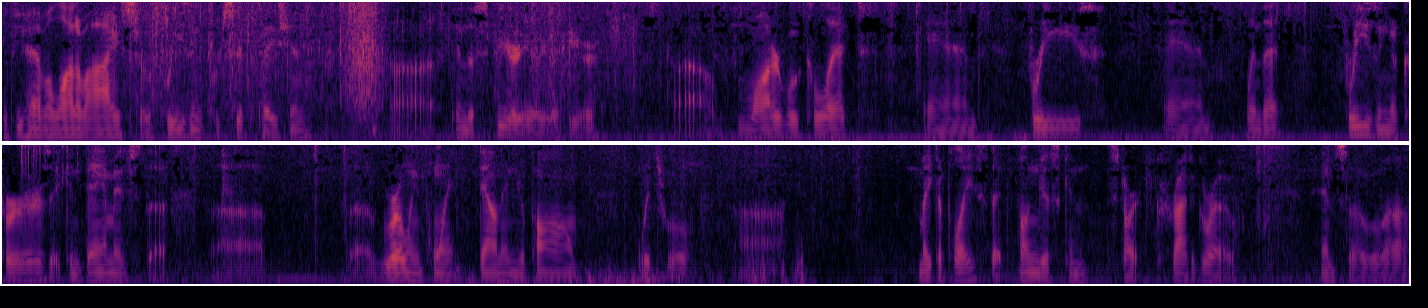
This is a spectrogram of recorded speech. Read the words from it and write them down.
if you have a lot of ice or freezing precipitation uh, in the spear area here, uh, water will collect and freeze. And when that freezing occurs, it can damage the, uh, the growing point down in your palm, which will uh, make a place that fungus can start to try to grow. And so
